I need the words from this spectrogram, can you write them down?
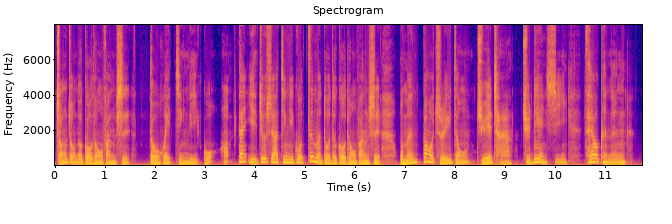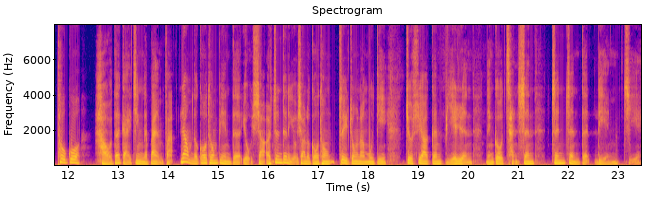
种种的沟通方式都会经历过，好，但也就是要经历过这么多的沟通方式，我们抱持一种觉察去练习，才有可能透过好的改进的办法，让我们的沟通变得有效。而真正的有效的沟通，最重要的目的就是要跟别人能够产生真正的连结。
